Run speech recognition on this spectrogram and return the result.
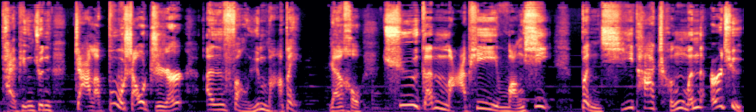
太平军扎了不少纸人，安放于马背，然后驱赶马匹往西，奔其他城门而去。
